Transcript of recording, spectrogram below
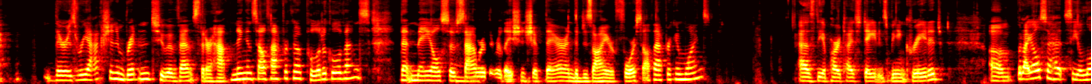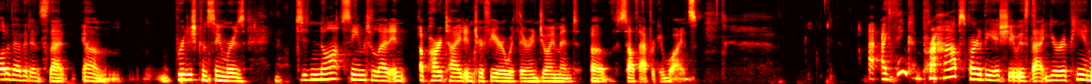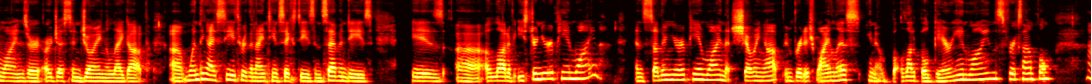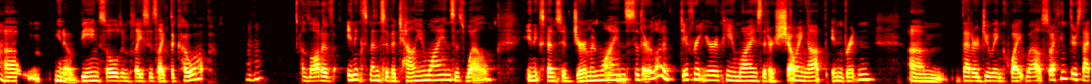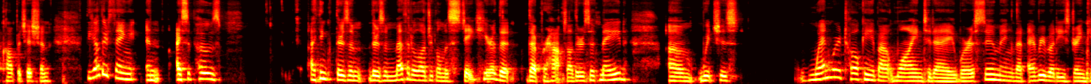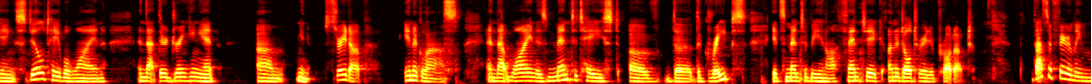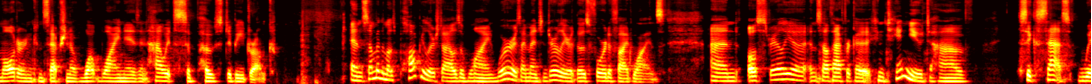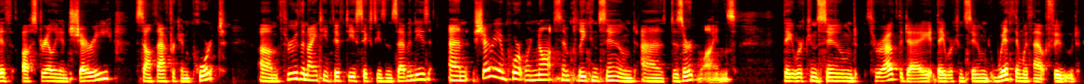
there is reaction in Britain to events that are happening in South Africa, political events that may also mm. sour the relationship there and the desire for South African wines as the apartheid state is being created. Um, but I also had, see a lot of evidence that um, British consumers did not seem to let in, apartheid interfere with their enjoyment of South African wines. I, I think perhaps part of the issue is that European wines are, are just enjoying a leg up. Uh, one thing I see through the 1960s and 70s is uh, a lot of Eastern European wine and Southern European wine that's showing up in British wine lists. You know, a lot of Bulgarian wines, for example, hmm. um, you know, being sold in places like the Co-op. Mm-hmm a lot of inexpensive Italian wines as well, inexpensive German wines. So there are a lot of different European wines that are showing up in Britain um, that are doing quite well. So I think there's that competition. The other thing, and I suppose. I think there's a there's a methodological mistake here that that perhaps others have made, um, which is when we're talking about wine today, we're assuming that everybody's drinking still table wine and that they're drinking it um, you know, straight up in a glass and that wine is meant to taste of the the grapes. It's meant to be an authentic unadulterated product. That's a fairly modern conception of what wine is and how it's supposed to be drunk. And some of the most popular styles of wine were as i mentioned earlier those fortified wines. And australia and south africa continue to have success with australian sherry south african port um, through the 1950s, 60s, and 70s. And sherry and port were not simply consumed as dessert wines. They were consumed throughout the day. They were consumed with and without food.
